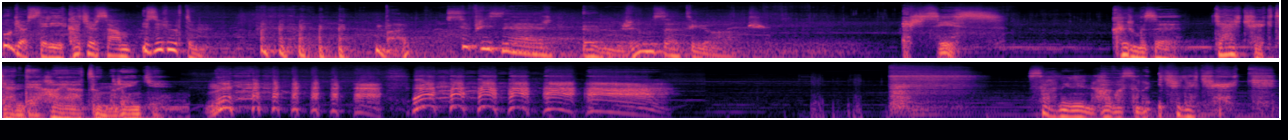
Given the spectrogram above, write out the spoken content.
Bu gösteriyi kaçırsam üzülürdüm. Bak, sürprizler ömrü uzatıyor. Eşsiz. Kırmızı gerçekten de hayatın rengi. Sahnenin havasını içine çek.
